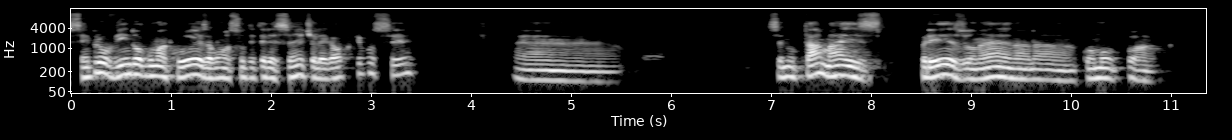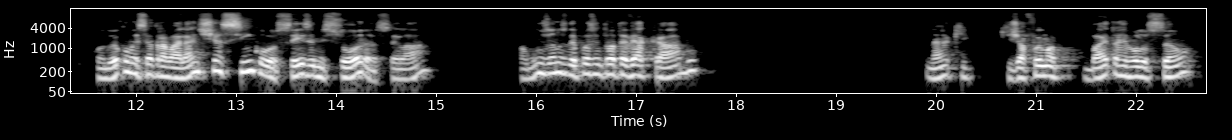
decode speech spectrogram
sempre ouvindo alguma coisa, algum assunto interessante, é legal porque você é, você não está mais preso, né, na, na como porra, quando eu comecei a trabalhar, a gente tinha cinco ou seis emissoras, sei lá. Alguns anos depois entrou a TV a cabo, né, que, que já foi uma baita revolução.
